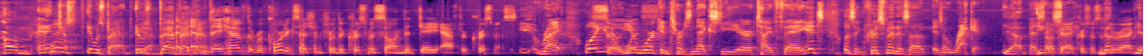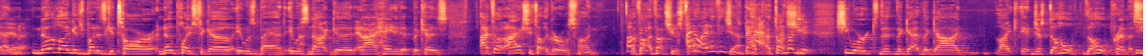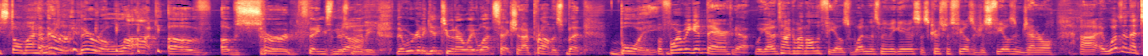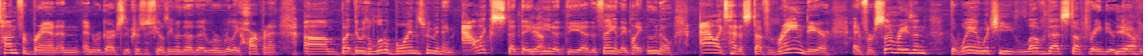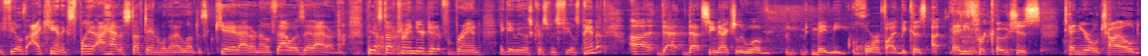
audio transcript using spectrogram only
um, and it just, it was bad. It was bad, bad, and then bad. they have the recording session for the Christmas song the day after Christmas. Right. Well, you So know, you're working towards next year type thing. It's listen, Christmas is a is a racket. yeah. As He- Okay, say. Christmas is no, a racket. Yeah, n- no luggage but his guitar, no place to go. It was bad. It was not good, and I hated it because I thought I actually thought the girl was fine. I thought I thought she was. I Fine. know, I didn't think she was bad. I, I thought I thought she she- she worked the the guy the guy like it, just the whole the whole premise. He stole my And there heart. are there are a lot of absurd things in this No. movie that we're going to get to in our wait what section. I promise. But boy, Before we get there, Yeah. we got to talk about all the feels. What in this movie gave us was Christmas feels or just feels in general. Uh, it wasn't a ton for Bran in, in regards to the Christmas feels, even though they were really harping it. Um, but there was a little boy in this movie named Alex that they Yeah. meet at the uh, the thing, and they play Uno. Alex had a stuffed reindeer, and for some reason, the way in which he loved that stuffed reindeer Yeah. gave me feels. I can't explain it. I had a stuffed animal that I loved as a kid. I don't know if that was it. I don't know. But Yeah. the stuffed reindeer did it for Brand It gave me those Christmas feels. Panda. Uh, that that scene actually will have made me horrified because uh, any precocious ten year old child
